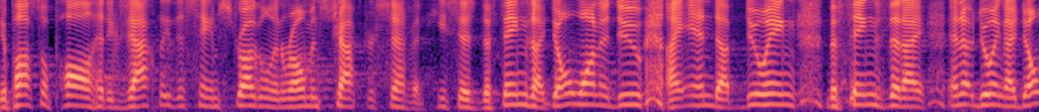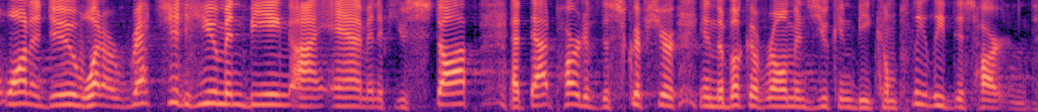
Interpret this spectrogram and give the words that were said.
The Apostle Paul had exactly the same struggle in Romans chapter 7. He says, The things I don't want to do, I end up doing. The things that I end up doing, I don't want to do. What a wretched human being I am. And if you stop at that part of the scripture in the book of Romans, you can be completely disheartened.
